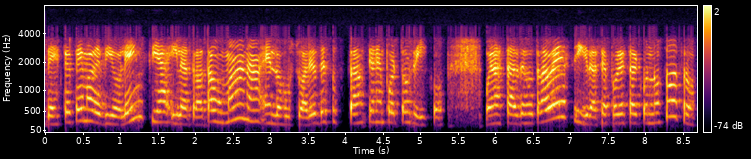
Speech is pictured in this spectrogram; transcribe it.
de este tema de violencia y la trata humana en los usuarios de sustancias en Puerto Rico. Buenas tardes otra vez y gracias por estar con nosotros.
